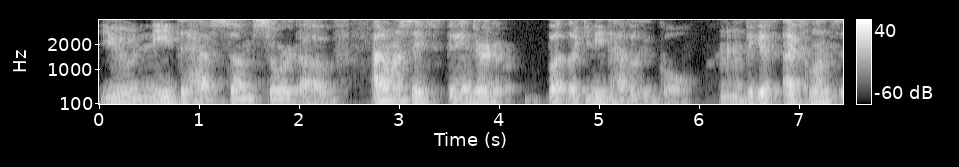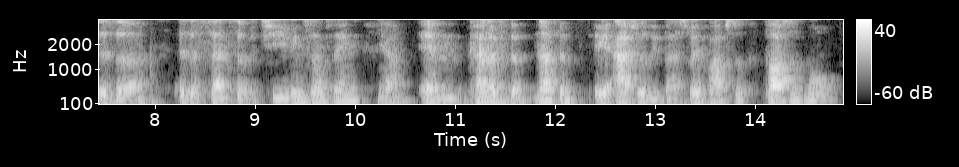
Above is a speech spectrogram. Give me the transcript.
you need to have some sort of. I don't want to say standard, but like you need to have like a goal Mhm. because excellence is a is a sense of achieving something Yeah. in kind of the not the absolutely best way possible possible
